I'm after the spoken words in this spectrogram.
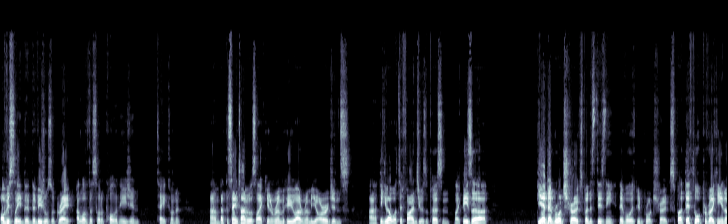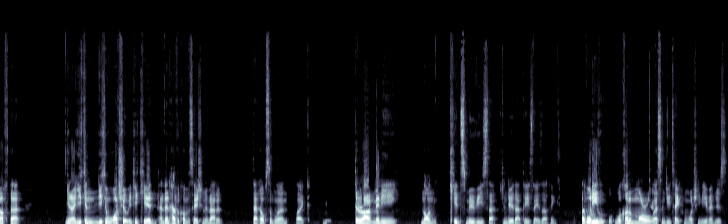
obviously the the visuals are great. I love the sort of Polynesian take on it. Um, but at the same time, it was like you know, remember who you are, remember your origins, uh, think about what defines you as a person. Like these are, yeah, they're broad strokes, but it's Disney. They've always been broad strokes, but they're thought provoking enough that you know you can you can watch it with your kid and then have a conversation about it that helps them learn. Like there aren't many non kids movies that can do that these days. I think. Like, what do you? What kind of moral lesson do you take from watching the Avengers?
